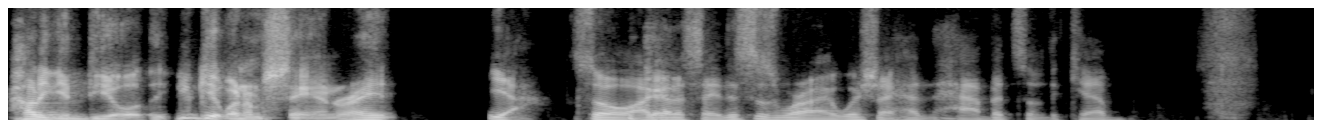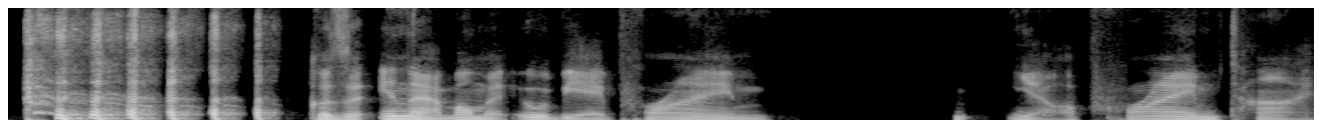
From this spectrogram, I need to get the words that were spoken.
how do you deal with it? You get what I'm saying, right? Yeah. So I got to say, this is where I wish I had the habits of the Kev. Because in that moment, it would be a prime, you know, a prime time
